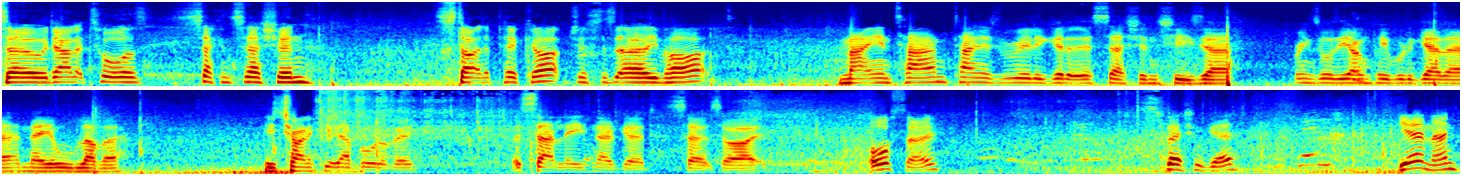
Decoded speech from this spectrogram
So we're down at Tours, second session, starting to pick up just as early part. Matty and Tan. Tanya's really good at this session. She's uh, brings all the young people together and they all love her. He's trying to keep that ball at me, but sadly he's no good, so it's alright. Also, special guest. Yeah, man.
